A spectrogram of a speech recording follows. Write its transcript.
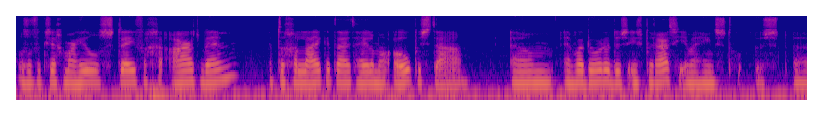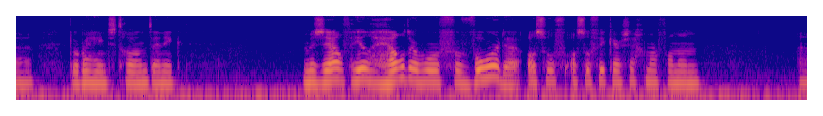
Alsof ik zeg maar heel stevig geaard ben. En tegelijkertijd helemaal open sta. Um, en waardoor er dus inspiratie in me heen uh, door me heen stroomt. En ik mezelf heel helder hoor verwoorden. Alsof, alsof ik er zeg maar van een. Uh,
